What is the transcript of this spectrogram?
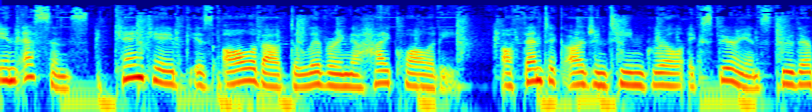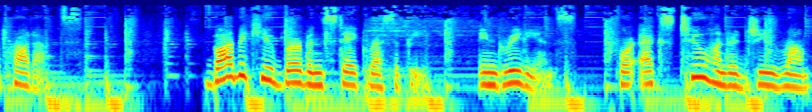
In essence, Kankay is all about delivering a high-quality, authentic Argentine grill experience through their products. Barbecue Bourbon Steak Recipe Ingredients For X200G Rump,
